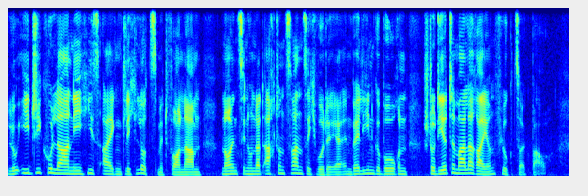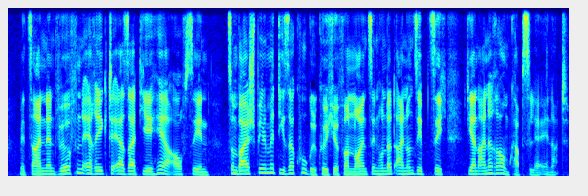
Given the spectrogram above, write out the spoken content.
Luigi Colani hieß eigentlich Lutz mit Vornamen. 1928 wurde er in Berlin geboren, studierte Malerei und Flugzeugbau. Mit seinen Entwürfen erregte er seit jeher Aufsehen, zum Beispiel mit dieser Kugelküche von 1971, die an eine Raumkapsel erinnert.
